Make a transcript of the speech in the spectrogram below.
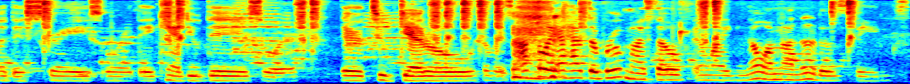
a disgrace or they can't do this or they're too ghetto or something. So I feel like I have to prove myself and like, no, I'm not none of those things.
